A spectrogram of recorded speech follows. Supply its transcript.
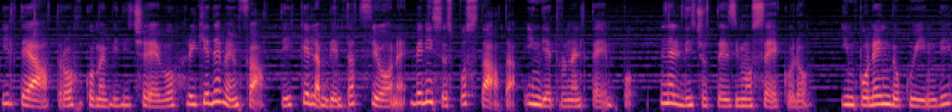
Il teatro, come vi dicevo, richiedeva infatti che l'ambientazione venisse spostata indietro nel tempo, nel XVIII secolo, imponendo quindi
